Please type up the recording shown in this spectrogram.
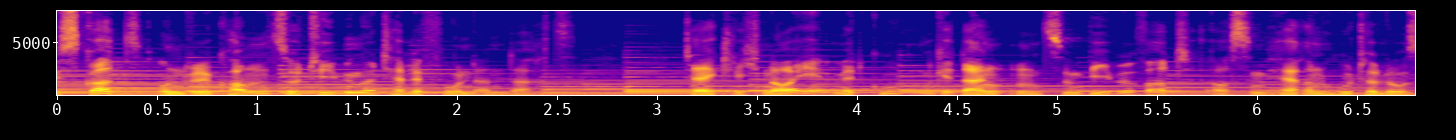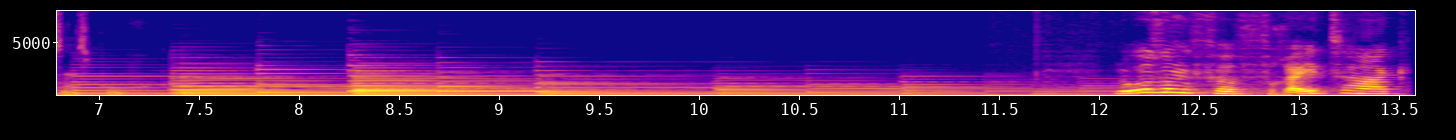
Grüß Gott und willkommen zur Tübinger Telefonandacht. Täglich neu mit guten Gedanken zum Bibelwort aus dem Herrenhuter Losungsbuch. Losung für Freitag,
